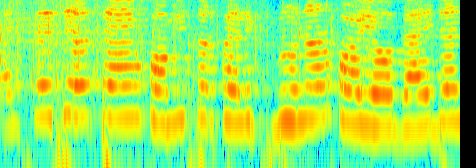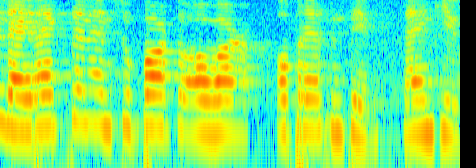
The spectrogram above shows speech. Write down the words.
And special thanks for Mr. Felix Brunner for your guidance, direction, and support to our operation team. Thank you.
